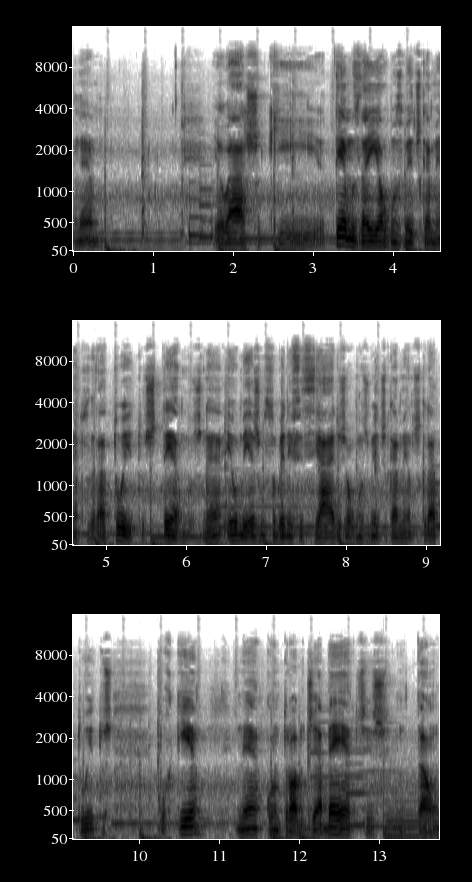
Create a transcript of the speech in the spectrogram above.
né? Eu acho que temos aí alguns medicamentos gratuitos, temos, né? Eu mesmo sou beneficiário de alguns medicamentos gratuitos, porque né, controlo diabetes, então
